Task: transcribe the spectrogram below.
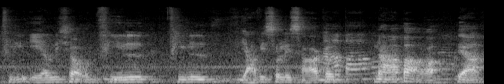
viel ehrlicher und viel, viel, ja, wie soll ich sagen, nahbarer. nahbarer ja. ja.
